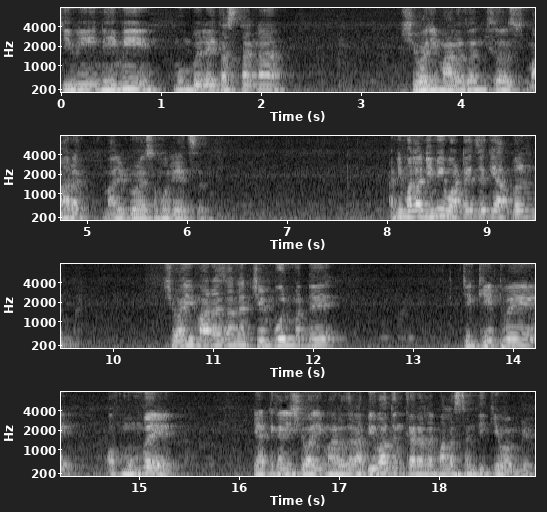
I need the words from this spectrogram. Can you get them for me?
की मी नेहमी मुंबईला येत असताना शिवाजी महाराजांचं स्मारक माझ्या डोळ्यासमोर यायचं. आणि मला नेहमी वाटायचं की आपण शिवाजी महाराजांना चेंबूरमध्ये जे गेटवे ऑफ मुंबई आहे या ठिकाणी शिवाजी महाराजांना अभिवादन करायला मला संधी केव्हा मिळेल?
